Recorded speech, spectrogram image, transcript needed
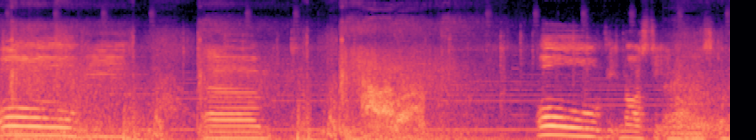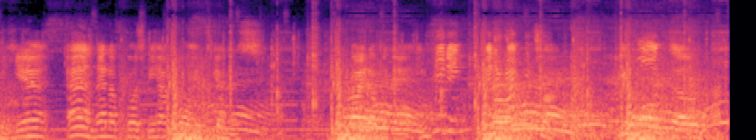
all the um, all the nasty enemies over here, and then of course we have more hit scanners right over there, including an Arachnoid. You warned though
